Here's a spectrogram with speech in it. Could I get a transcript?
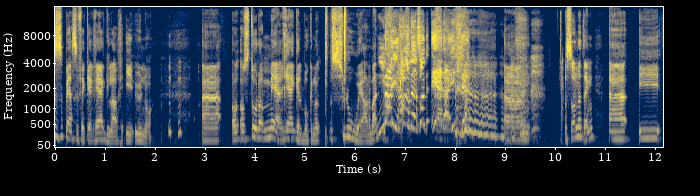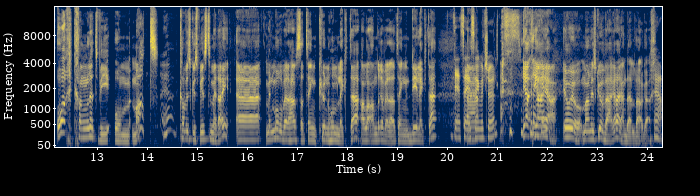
spesifikke regler i Uno. Eh, og, og sto da med regelboken og slo i han og bare 'Nei, Erne, sånn er det ikke!' Um, sånne ting. Uh, I år kranglet vi om mat. Ja. Hva vi skulle spise til middag. Uh, min mor ville helst ha ting kun hun likte. Alle andre ville ha ting de likte. Det sier seg vel sjøl. Ja, ja, ja. Jo, jo, men vi skulle jo være der en del dager. Ja.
